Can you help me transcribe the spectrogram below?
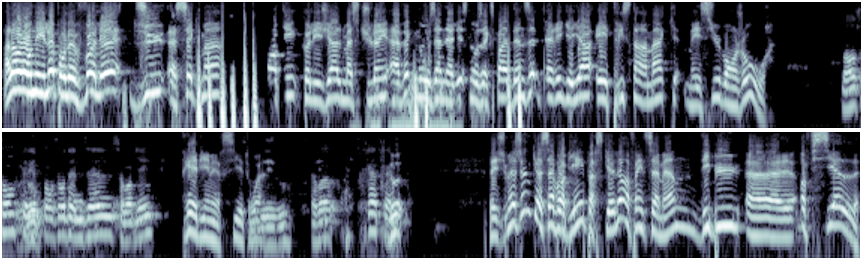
Alors, on est là pour le volet du euh, segment hockey collégial masculin avec nos analystes, nos experts, Denzel Carigueya et Tristan Mac. Messieurs, bonjour. Bonjour Philippe, bonjour Denzel, ça va bien? Très bien, merci. Et toi? Ça va très, très bien. Ben, j'imagine que ça va bien parce que là, en fin de semaine, début euh, officiel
